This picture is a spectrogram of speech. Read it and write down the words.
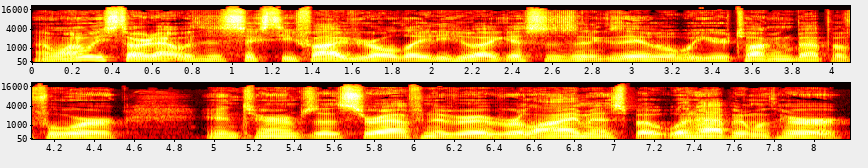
Uh, why don't we start out with a 65 year old lady who I guess is an example of what you were talking about before in terms of sorafenib everolimus, but what happened with her?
